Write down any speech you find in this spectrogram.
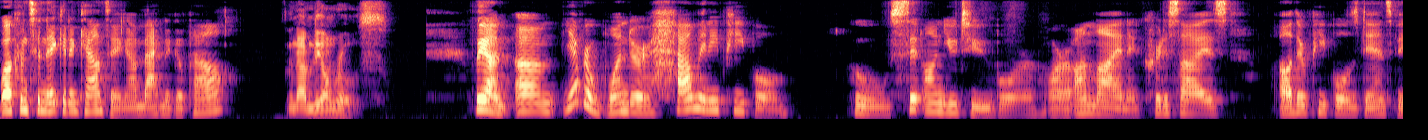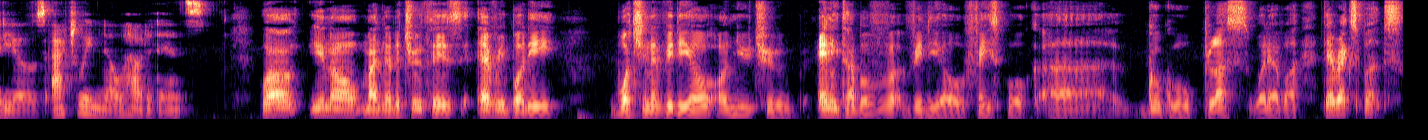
Welcome to Naked and Counting. I'm Magna Gopal. And I'm Leon Rose. Leon, um, you ever wonder how many people who sit on YouTube or, or online and criticize other people's dance videos actually know how to dance? Well, you know, Magna, the truth is everybody watching a video on YouTube, any type of video, Facebook, uh, Google, Plus, whatever, they're experts.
